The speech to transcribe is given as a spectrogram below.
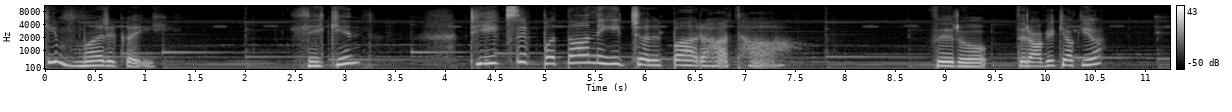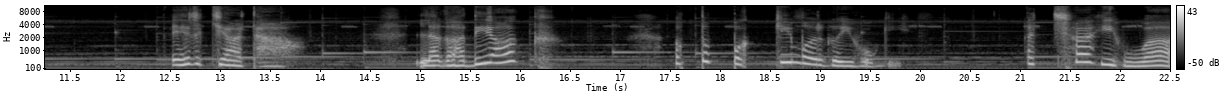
कि मर गई। लेकिन ठीक से पता नहीं चल पा रहा था। फिर फिर आगे क्या किया? फिर क्या था? लगा दी आग। अब तो पक्की मर गई होगी। अच्छा ही हुआ।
